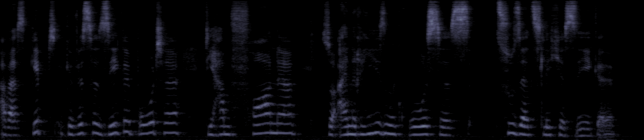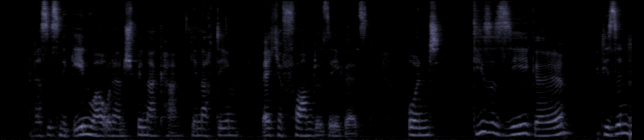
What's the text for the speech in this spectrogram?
aber es gibt gewisse Segelboote, die haben vorne so ein riesengroßes zusätzliches Segel. Das ist eine Genua oder ein Spinnaker, je nachdem, welche Form du segelst. Und diese Segel, die sind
